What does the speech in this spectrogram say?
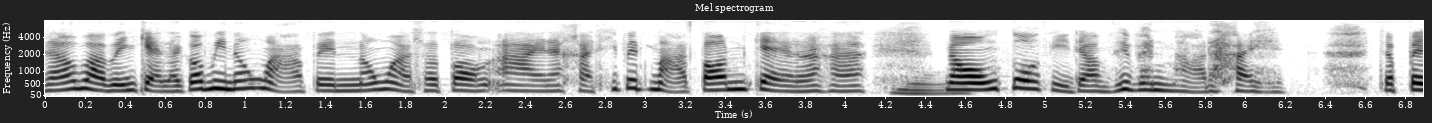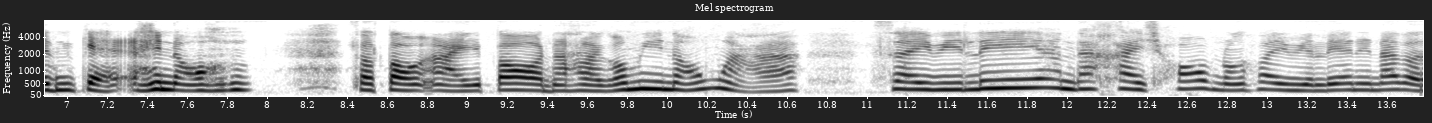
แล้วหมาเป็นแกะแล้วก็มีน้องหมาเป็นน้องหมาสตองอายนะคะ ที่เป็นหมาต้อนแกะนะคะอืมน้องตัวสีดำที่เป็นหมาไทย จะเป็นแกะให้น้องสตองไอต้อนนะคะแล้วก็มีน้องหมาไซบีเรียนถ้าใครชอบน้องไซบีเรียนนี่น่าจะ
